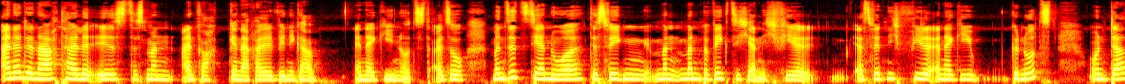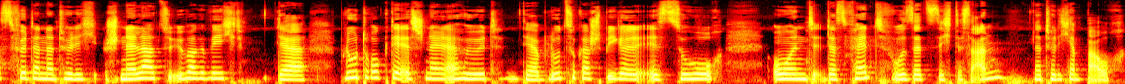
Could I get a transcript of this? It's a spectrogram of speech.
einer der Nachteile ist, dass man einfach generell weniger Energie nutzt. Also man sitzt ja nur, deswegen, man, man bewegt sich ja nicht viel. Es wird nicht viel Energie genutzt und das führt dann natürlich schneller zu Übergewicht. Der Blutdruck, der ist schnell erhöht, der Blutzuckerspiegel ist zu hoch und das Fett, wo setzt sich das an? Natürlich am Bauch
